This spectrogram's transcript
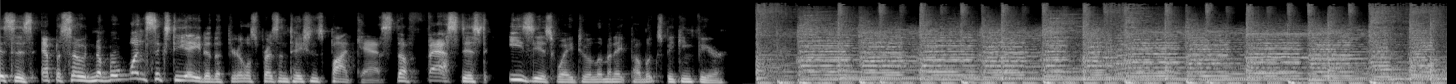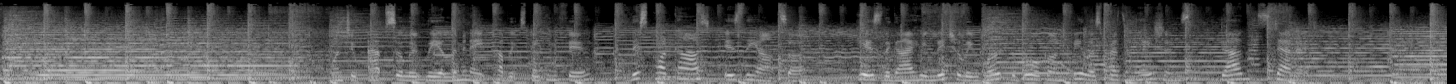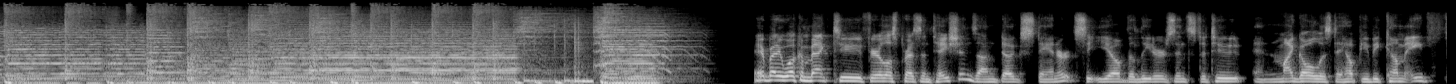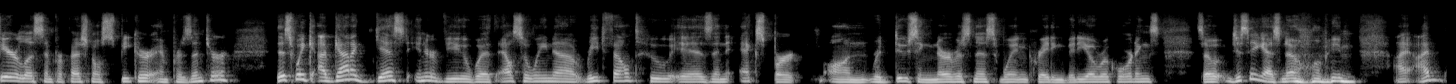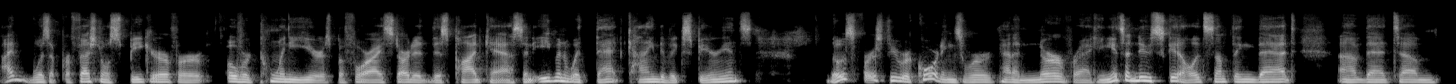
This is episode number 168 of the Fearless Presentations Podcast, the fastest, easiest way to eliminate public speaking fear. Want to absolutely eliminate public speaking fear? This podcast is the answer. Here's the guy who literally wrote the book on fearless presentations, Doug Stannard. Everybody, welcome back to Fearless Presentations. I'm Doug Stannard, CEO of the Leaders Institute, and my goal is to help you become a fearless and professional speaker and presenter. This week, I've got a guest interview with Elsewina Rietveld, who is an expert on reducing nervousness when creating video recordings. So, just so you guys know, I mean, I, I, I was a professional speaker for over 20 years before I started this podcast. And even with that kind of experience, those first few recordings were kind of nerve wracking. It's a new skill. It's something that uh, that um,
